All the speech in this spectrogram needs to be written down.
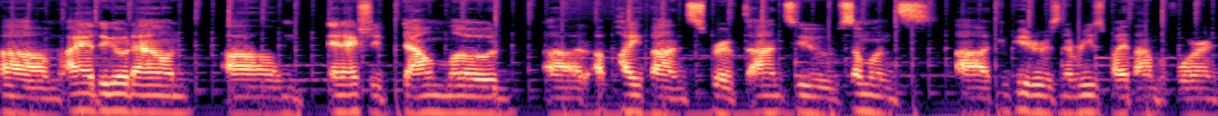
um, I had to go down um, and actually download uh, a Python script onto someone's uh, computer who's never used Python before, and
